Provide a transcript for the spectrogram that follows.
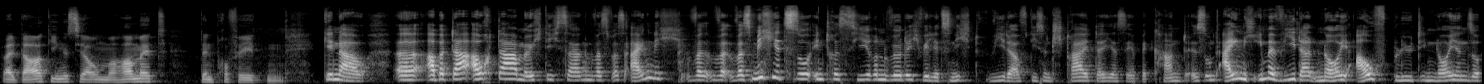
weil da ging es ja um Mohammed, den Propheten. Genau, äh, aber da auch da möchte ich sagen, was, was eigentlich, was, mich jetzt so interessieren würde, ich will jetzt nicht wieder auf diesen Streit, der ja sehr bekannt ist und eigentlich immer wieder neu aufblüht in neuen so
